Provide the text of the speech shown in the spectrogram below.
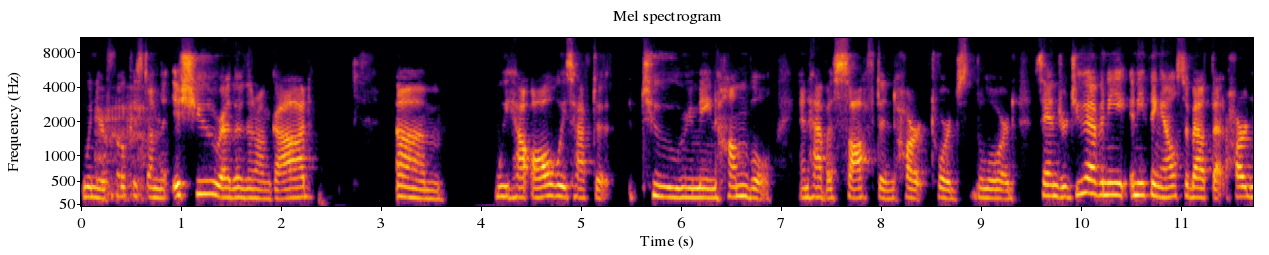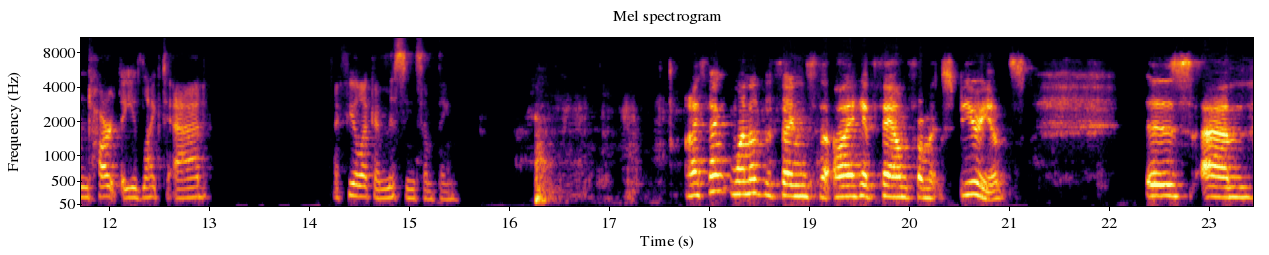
when you're focused on the issue rather than on God. Um, we ha- always have to to remain humble and have a softened heart towards the Lord. Sandra, do you have any anything else about that hardened heart that you'd like to add? I feel like I'm missing something. I think one of the things that I have found from experience is um,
